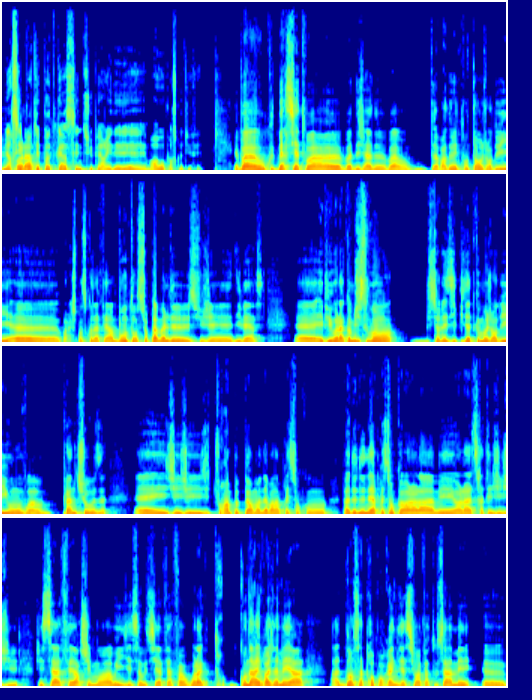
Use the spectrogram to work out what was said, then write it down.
merci pour tes podcasts, c'est une super idée et bravo pour ce que tu fais. Et eh ben, écoute, merci à toi, euh, bah, déjà de bah, d'avoir donné ton temps aujourd'hui. Euh, voilà, je pense qu'on a fait un bon tour sur pas mal de sujets divers. Euh, et puis voilà, comme je dis souvent, sur des épisodes comme aujourd'hui où on voit plein de choses, euh, j'ai toujours un peu peur moi d'avoir l'impression qu'on va de donner l'impression que oh là là mais oh là la stratégie j'ai ça à faire chez moi oui j'ai ça aussi à faire. Enfin voilà qu'on n'arrivera jamais à, à, dans sa propre organisation à faire tout ça mais euh,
